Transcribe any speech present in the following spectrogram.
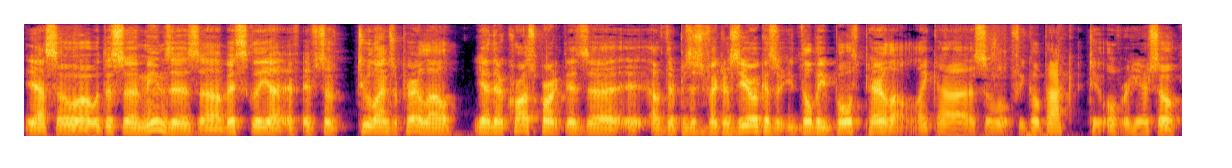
Yeah, so uh, what this uh, means is uh, basically, yeah, if, if so two lines are parallel, yeah, their cross product is uh, of their position vector zero because they'll be both parallel. Like, uh, so if we go back to over here, so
